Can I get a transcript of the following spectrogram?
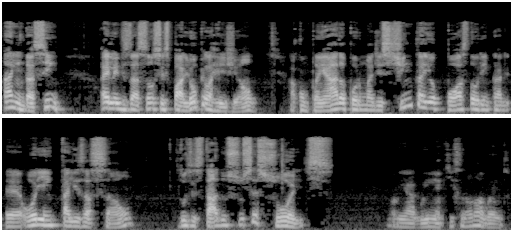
Ainda assim, a helenização se espalhou pela região, acompanhada por uma distinta e oposta eh, orientalização dos estados sucessores. Uma minha aguinha aqui, senão não aguento.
